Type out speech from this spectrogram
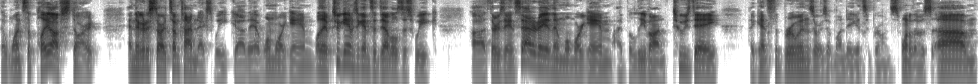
That once the playoffs start, and they're going to start sometime next week. Uh, they have one more game. Well, they have two games against the Devils this week uh, Thursday and Saturday, and then one more game, I believe, on Tuesday against the Bruins, or is it Monday against the Bruins? It's one of those. Um,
